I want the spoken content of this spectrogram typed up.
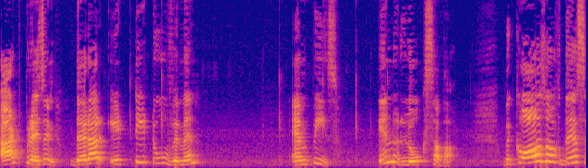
at present, there are 82 women MPs in Lok Sabha. Because of this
